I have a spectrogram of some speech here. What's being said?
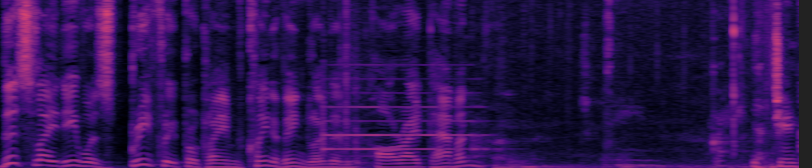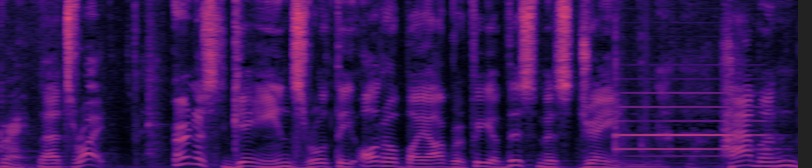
This lady was briefly proclaimed Queen of England in All Right, Hammond. Jane Grey. Yeah, Jane Grey. That's right. Ernest Gaines wrote the autobiography of this Miss Jane. Hammond.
